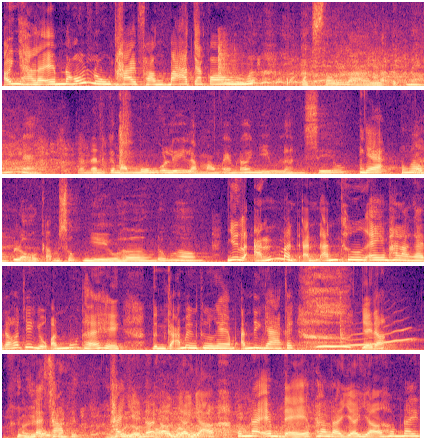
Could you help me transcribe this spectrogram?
Ở nhà là em nói luôn thai phần ba cha con luôn á. Tật xấu là là ít nói nè cho nên cái mong muốn của lý là mong em nói nhiều lên xíu. Dạ đúng rồi. Bộc lộ cảm xúc nhiều hơn đúng không? Như là ảnh mà ảnh ảnh thương em hay là ngày đó ví dụ ảnh muốn thể hiện tình cảm yêu thương em ảnh đi ngang cái vậy đó. Là xong. Thay vì nói ờ vợ vợ hôm nay em đẹp hay là vợ vợ hôm nay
